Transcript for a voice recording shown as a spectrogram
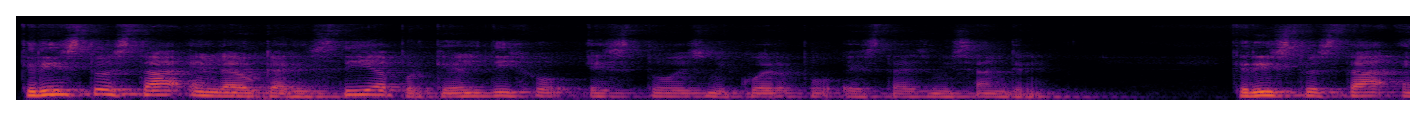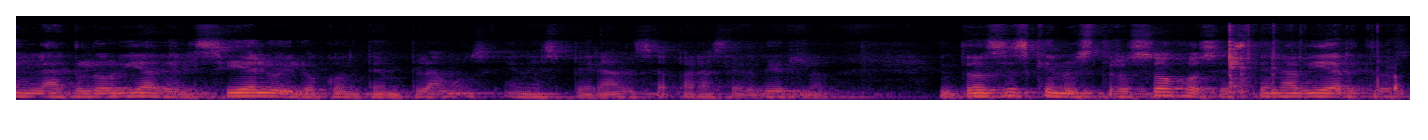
Cristo está en la Eucaristía porque Él dijo, esto es mi cuerpo, esta es mi sangre. Cristo está en la gloria del cielo y lo contemplamos en esperanza para servirlo. Entonces que nuestros ojos estén abiertos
